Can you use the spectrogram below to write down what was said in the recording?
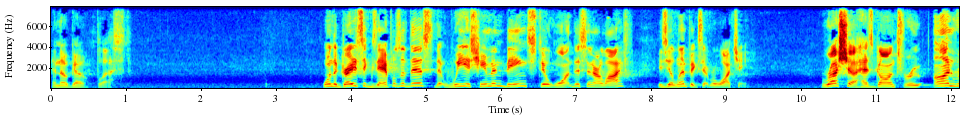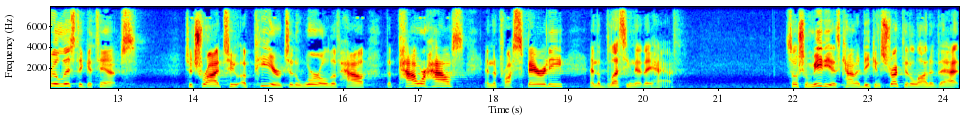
And they'll go, blessed. One of the greatest examples of this, that we as human beings still want this in our life, is the Olympics that we're watching. Russia has gone through unrealistic attempts to try to appear to the world of how the powerhouse and the prosperity and the blessing that they have. Social media has kind of deconstructed a lot of that,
